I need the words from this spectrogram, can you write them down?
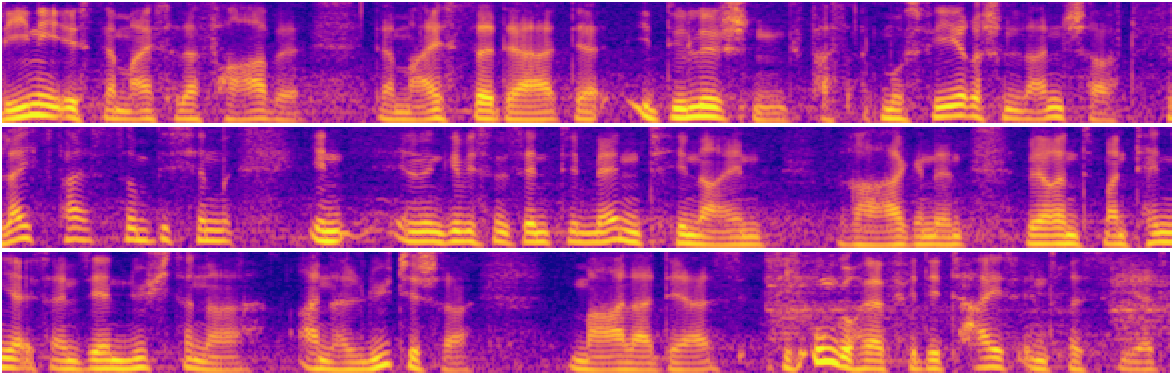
Bellini ist der Meister der Farbe, der Meister der, der idyllischen, fast atmosphärischen Landschaft, vielleicht fast so ein bisschen in, in ein gewisses Sentiment hineinragenden, während Mantegna ist ein sehr nüchterner, analytischer Maler, der sich ungeheuer für Details interessiert,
